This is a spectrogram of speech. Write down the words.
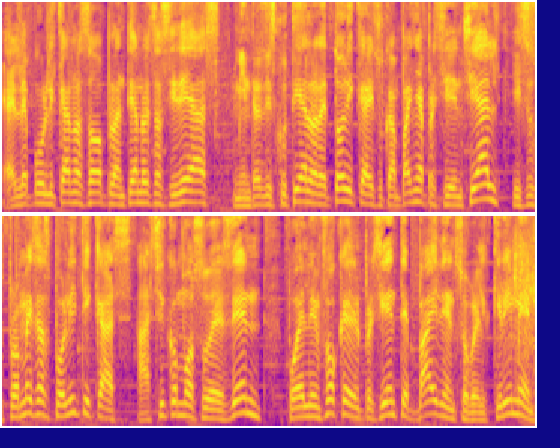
El republicano ha estado planteando estas ideas mientras discutía la retórica de su campaña presidencial y sus promesas políticas, así como su desdén por el enfoque del presidente Biden sobre el crimen.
